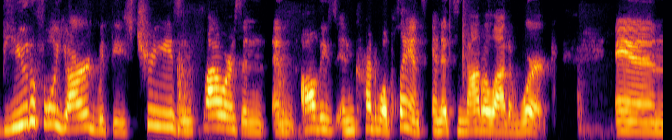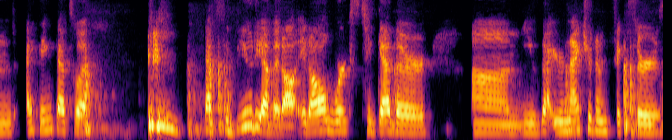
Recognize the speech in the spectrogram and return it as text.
beautiful yard with these trees and flowers and and all these incredible plants and it's not a lot of work. And i think that's what that's the beauty of it all. It all works together. Um, you've got your nitrogen fixers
